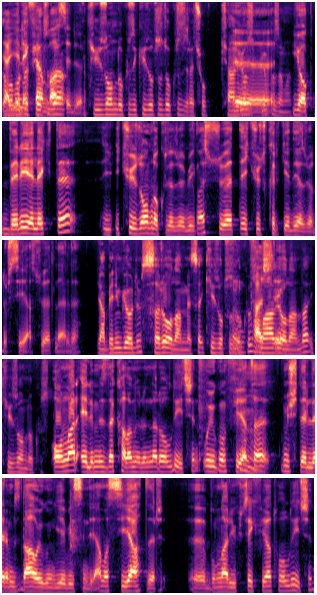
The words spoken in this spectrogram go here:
Ya burada yelekten bahsediyorum. 219-239 lira. Çok kar Ee, yok o zaman. Yok deri yelekte 219 yazıyor büyük ihtimal. Süette 247 yazıyordur siyah süetlerde. Ya benim gördüğüm sarı olan mesela 239, Hı, taş mavi renk. olan da 219. Onlar elimizde kalan ürünler olduğu için uygun fiyata Hmm. müşterilerimiz daha uygun giyebilsin diye. Ama siyahtır. e, Bunlar yüksek fiyat olduğu için,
